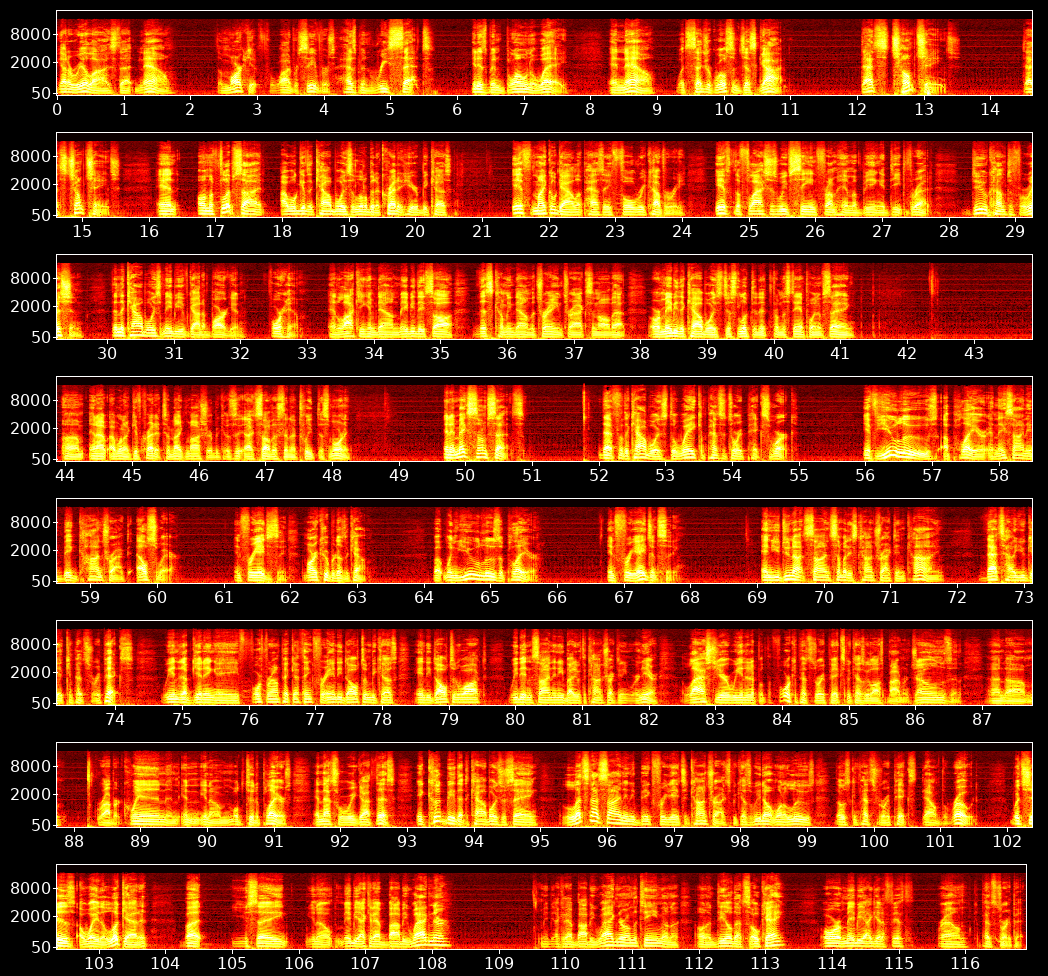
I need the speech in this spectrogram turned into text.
You got to realize that now the market for wide receivers has been reset. It has been blown away. And now what Cedric Wilson just got, that's chump change. That's chump change. And on the flip side, I will give the Cowboys a little bit of credit here because if Michael Gallup has a full recovery, if the flashes we've seen from him of being a deep threat do come to fruition, then the Cowboys maybe have got a bargain for him and locking him down. Maybe they saw this coming down the train tracks and all that. Or maybe the Cowboys just looked at it from the standpoint of saying, um, and I, I want to give credit to Mike Mosher because I saw this in a tweet this morning. And it makes some sense that for the Cowboys, the way compensatory picks work, if you lose a player and they sign a big contract elsewhere in free agency, Mari Cooper doesn't count. But when you lose a player in free agency and you do not sign somebody's contract in kind, that's how you get compensatory picks. We ended up getting a fourth round pick, I think, for Andy Dalton because Andy Dalton walked. We didn't sign anybody with a contract anywhere near. Last year, we ended up with the four compensatory picks because we lost Byron Jones and and um, Robert Quinn and, and you know multitude of players, and that's where we got this. It could be that the Cowboys are saying, let's not sign any big free agent contracts because we don't want to lose those compensatory picks down the road which is a way to look at it. But you say, you know, maybe I could have Bobby Wagner. Maybe I could have Bobby Wagner on the team on a on a deal that's okay, or maybe I get a fifth round compensatory pick.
